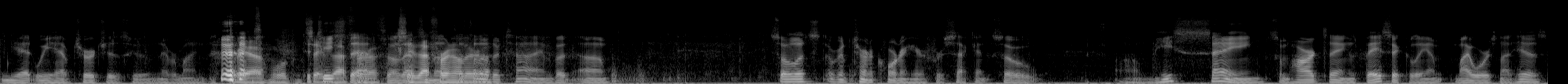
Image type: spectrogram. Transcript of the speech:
Yet we have churches who never mind. yeah, we'll to save teach that, that. for a, so save that for another. another time. But um, so let's we're going to turn a corner here for a second. So um, he's saying some hard things. Basically, um, my words, not his.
